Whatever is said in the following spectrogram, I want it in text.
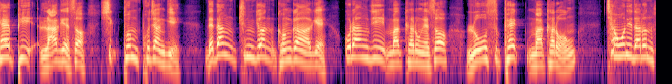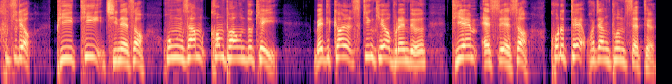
해피락에서 식품 포장기, 내당 충전 건강하게 꼬랑지 마카롱에서 로스펙 마카롱, 차원이 다른 흡수력 BT진에서 홍삼 compound K, medical skincare 브랜드 DMS에서 코르테 화장품 세트,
